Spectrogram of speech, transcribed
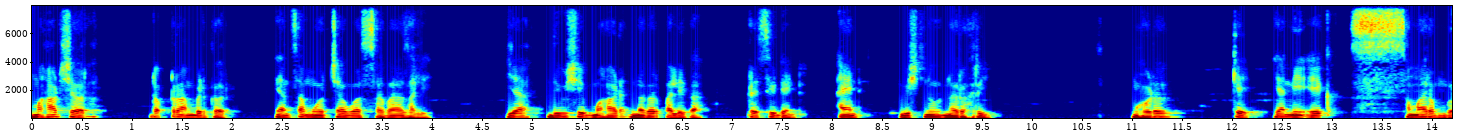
महाड शहरात डॉक्टर आंबेडकर यांचा मोर्चा व सभा झाली. या दिवशी महाड नगरपालिका प्रेसिडेंट अँड विष्णू नरहरी घोडके यांनी एक समारंभ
